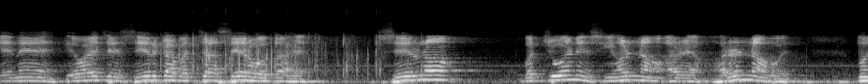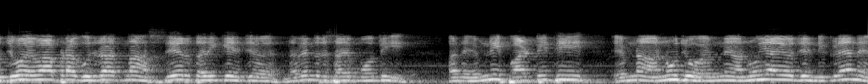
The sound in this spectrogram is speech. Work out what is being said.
એને કહેવાય છે શેર કા બચ્ચા શેર હોતા હૈ. શેરનો બચ્ચો હોય ને સિંહણના અરે હરણના હોય, તો જો એવા આપણા ગુજરાતના શેર તરીકે જે નરેન્દ્ર સાહેબ મોદી અને એમની પાર્ટીથી એમના અનુજો, એમને અનુયાયીઓ જે નીકળ્યા ને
